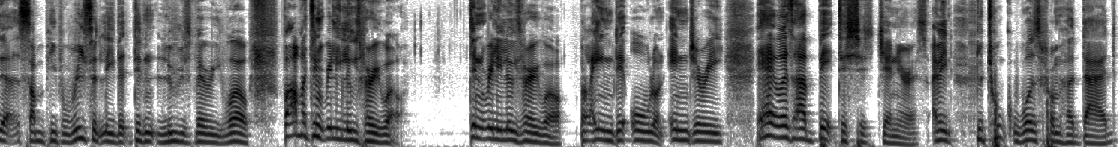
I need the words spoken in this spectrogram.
uh, some people recently that didn't lose very well. Barber didn't really lose very well. Didn't really lose very well. Blamed it all on injury. It was a bit disingenuous. I mean, the talk was from her dad,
